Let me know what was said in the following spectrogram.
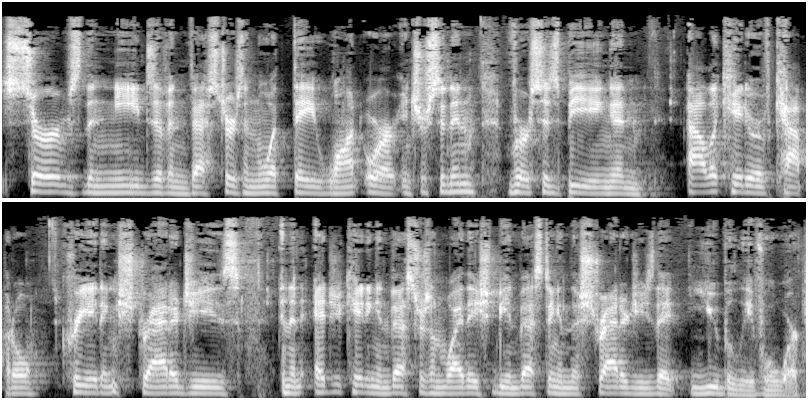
serves the needs of investors and what they want or are interested in versus being an allocator of capital, creating strategies, and then educating investors on why they should be investing in the strategies that you believe will work?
